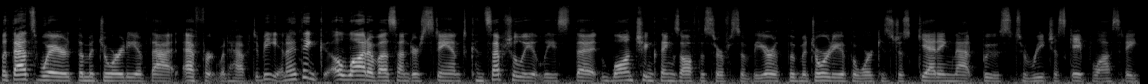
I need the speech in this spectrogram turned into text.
But that's where the majority of that effort would have to be. And I think a lot of us understand, conceptually at least, that launching things off the surface of the Earth, the majority of the work is just getting that boost to reach escape velocity.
